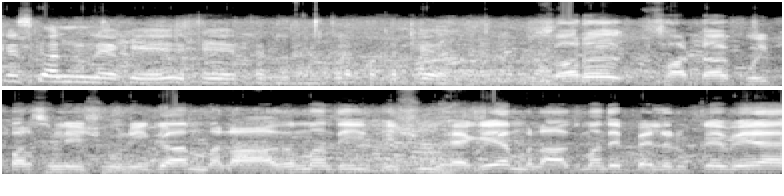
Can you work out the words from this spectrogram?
ਕਿਸ ਗੱਲ ਨੂੰ ਲੈ ਕੇ ਇੱਥੇ ਇਕੱਠੇ ਸਰ, ਸਾਡਾ ਕੋਈ ਪਰਸਨਲ ਇਸ਼ੂ ਨਹੀਂਗਾ। ਮੁਲਾਜ਼ਮਾਂ ਦੀ ਇਸ਼ੂ ਹੈਗੇ ਆ। ਮੁਲਾਜ਼ਮਾਂ ਦੇ ਬਿੱਲ ਰੁਕੇ ਹੋਏ ਆ।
